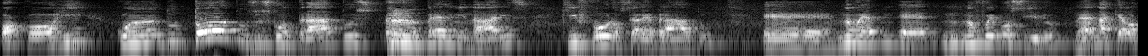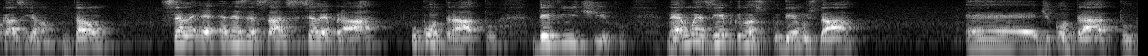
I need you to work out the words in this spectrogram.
ocorre quando todos os contratos preliminares que foram celebrados é, não, é, é, não foi possível né, naquela ocasião. Então, é, é necessário se celebrar o contrato definitivo. Né? Um exemplo que nós podemos dar é, de contrato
